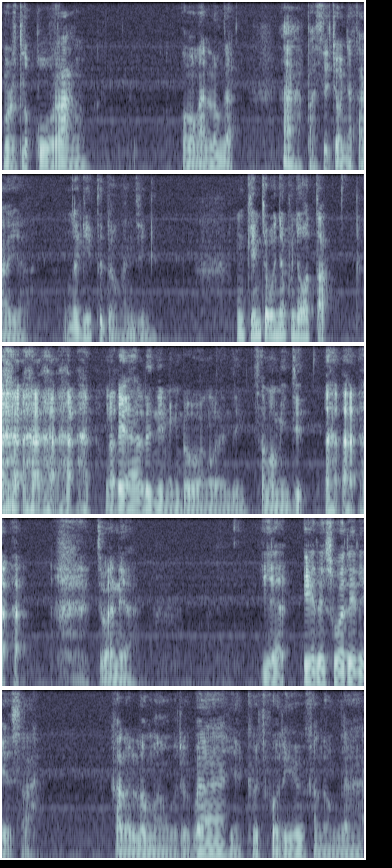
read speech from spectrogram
menurut lu kurang omongan lu nggak ah pasti cowoknya kaya. Nggak gitu dong anjing mungkin cowoknya punya otak. Nggak kayak lu nyimeng doang lo anjing. Sama mijit. Cuman ya. Ya it is what it is lah. Kalau lu mau berubah ya good for you. Kalau enggak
